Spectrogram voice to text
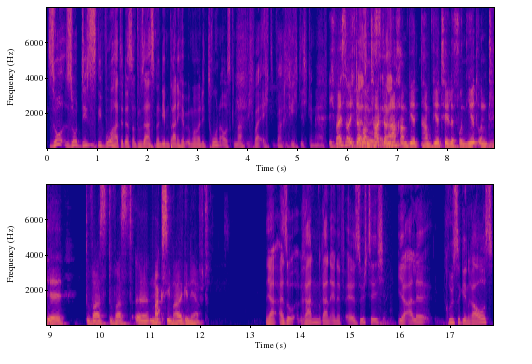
so, so dieses Niveau hatte das und du saßt nur nebendran. Ich habe irgendwann mal den Ton ausgemacht. Ich war echt, war richtig genervt. Ich weiß noch, ich glaube, also, am Tag danach haben wir, haben wir telefoniert und äh, du warst, du warst äh, maximal genervt. Ja, also ran, ran NFL süchtig. Ihr alle, Grüße gehen raus.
